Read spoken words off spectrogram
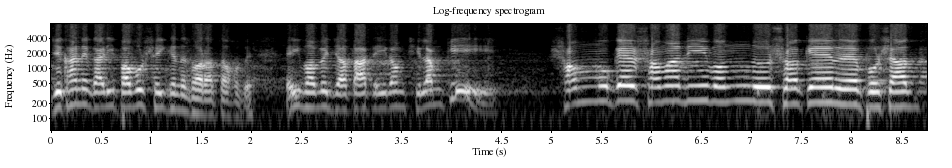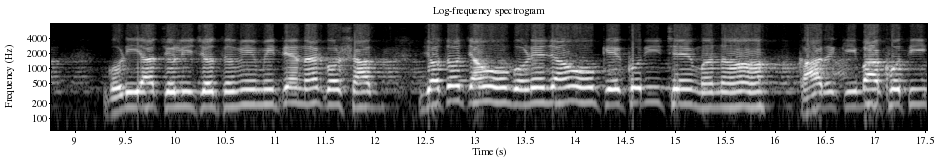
যেখানে গাড়ি পাবো সেইখানে ধরাতে হবে। এইভাবে যাতায়াত, এইরকম ছিলাম কি? সম্মুখের সমাধি বন্ধু শখের প্রসাদ। গড়িয়া চলিছ তুমি মিটে না গো সাদ যত চাও গড়ে যাও, কে করিছে মানা? কার কি বা ক্ষতি?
